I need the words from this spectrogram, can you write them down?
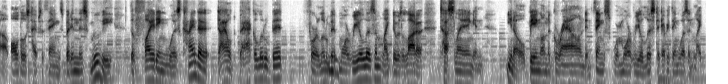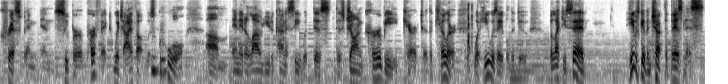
uh, all those types of things but in this movie the fighting was kind of dialed back a little bit for a little bit Mm. more realism like there was a lot of tussling and you know, being on the ground and things were more realistic. Everything wasn't like crisp and, and super perfect, which I thought was Mhm. cool. Um, and it allowed you to kind of see what this this John Kirby character, the killer, what he was able to do. But like you said, he was giving Chuck the business.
